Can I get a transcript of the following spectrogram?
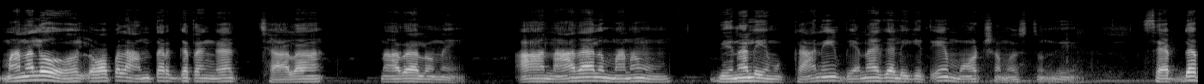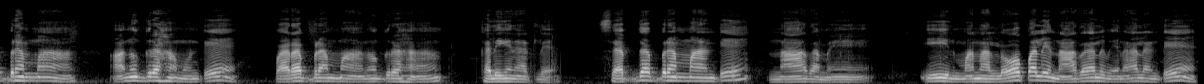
మనలో లోపల అంతర్గతంగా చాలా నాదాలు ఉన్నాయి ఆ నాదాలు మనం వినలేము కానీ వినగలిగితే మోక్షం వస్తుంది శబ్దబ్రహ్మ అనుగ్రహం ఉంటే పరబ్రహ్మ అనుగ్రహం కలిగినట్లే. శబ్దబ్రహ్మ అంటే నాదమే. ఈ మన లోపలి నాదాలు వినాలంటే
